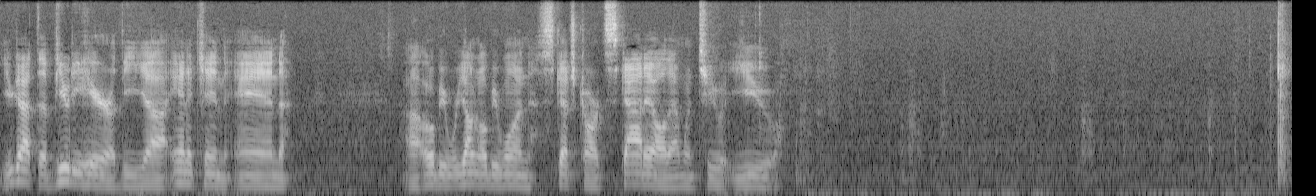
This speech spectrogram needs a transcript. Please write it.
you got the beauty here, the uh, Anakin and uh, Obi young Obi Wan sketch card. Scott L, that went to you. That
